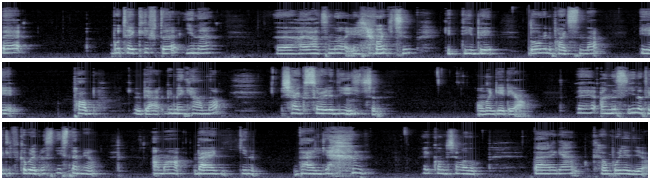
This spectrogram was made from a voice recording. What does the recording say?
Ve bu teklif de yine e, hayatını yaşamak için gittiği bir doğum günü partisinde bir pub gibi bir yer, bir mekanda şarkı söylediği için ona geliyor. Ve annesi yine teklifi kabul etmesini istemiyor. Ama Bergin, Belgen, konuşamadım. Bergen kabul ediyor.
